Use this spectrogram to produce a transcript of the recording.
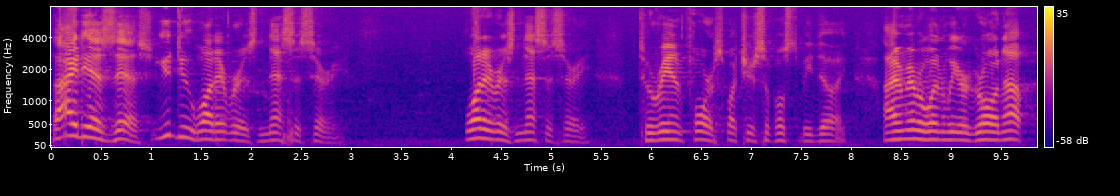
The idea is this you do whatever is necessary, whatever is necessary to reinforce what you're supposed to be doing. I remember when we were growing up,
